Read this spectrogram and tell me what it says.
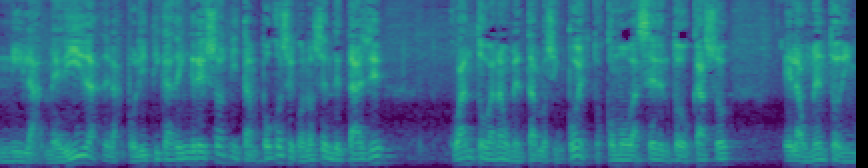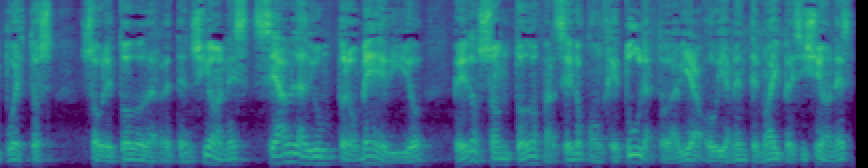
ni las medidas de las políticas de ingresos, ni tampoco se conoce en detalle cuánto van a aumentar los impuestos, cómo va a ser en todo caso el aumento de impuestos, sobre todo de retenciones. Se habla de un promedio pero son todos, Marcelo, conjeturas, todavía obviamente no hay precisiones,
